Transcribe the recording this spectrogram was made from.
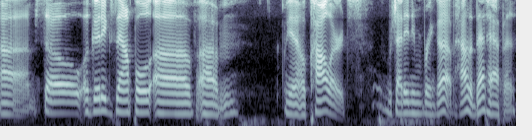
Um, so a good example of um, you know collards, which I didn't even bring up. How did that happen?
